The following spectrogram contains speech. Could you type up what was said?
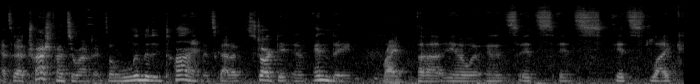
it's got a trash fence around it. It's a limited time. It's got a start date and an end date. Right. Uh, you know, and it's it's it's it's like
